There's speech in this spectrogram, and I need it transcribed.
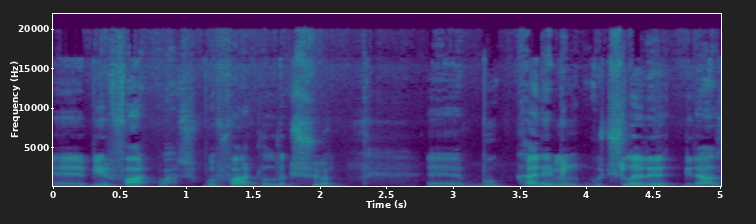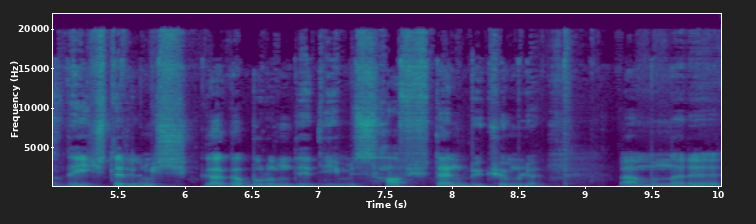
e, bir fark var. Bu farklılık şu. E, bu kalemin uçları biraz değiştirilmiş. Gaga burun dediğimiz hafiften bükümlü. Ben bunları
